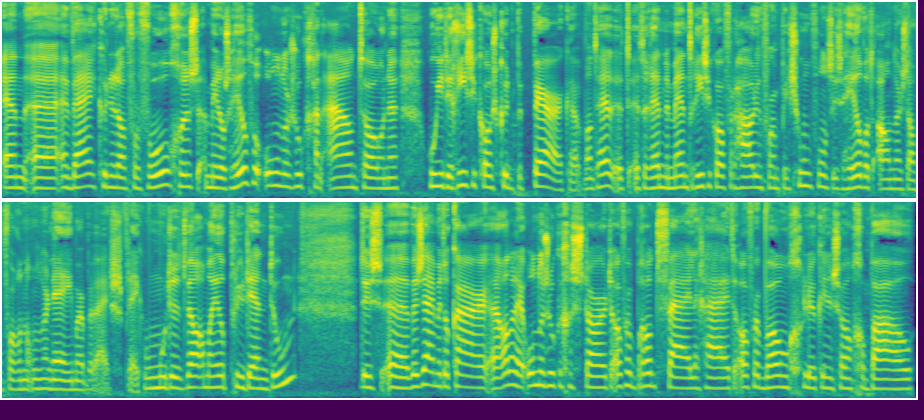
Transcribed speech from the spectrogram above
En, en wij kunnen dan vervolgens middels heel veel onderzoek gaan aantonen hoe je de risico's kunt beperken. Want hè, het, het rendement-risicoverhouding voor een pensioenfonds is heel wat anders dan voor een ondernemer, bij wijze van spreken. We moeten het wel allemaal heel prudent doen. Dus eh, we zijn met elkaar eh, allerlei onderzoeken gestart over brandveiligheid, over woongeluk in zo'n gebouw,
